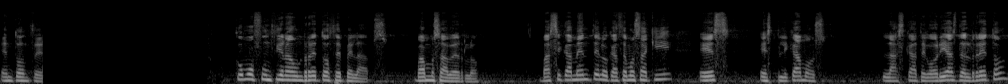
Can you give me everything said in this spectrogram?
Entonces, ¿cómo funciona un reto CP Labs? Vamos a verlo. Básicamente lo que hacemos aquí es explicamos las categorías del reto,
